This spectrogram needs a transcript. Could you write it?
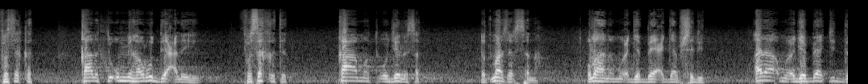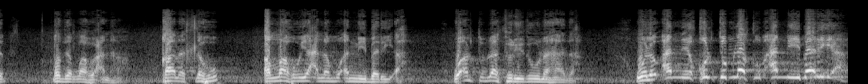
فسكت. قالت لأمها ردي عليه. فسكتت. قامت وجلست. 12 سنة. والله أنا معجب بها إعجاب شديد. أنا معجب بها جدا. رضي الله عنها. قالت له الله يعلم أني بريئة وأنتم لا تريدون هذا ولو أني قلتم لكم أني بريئة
